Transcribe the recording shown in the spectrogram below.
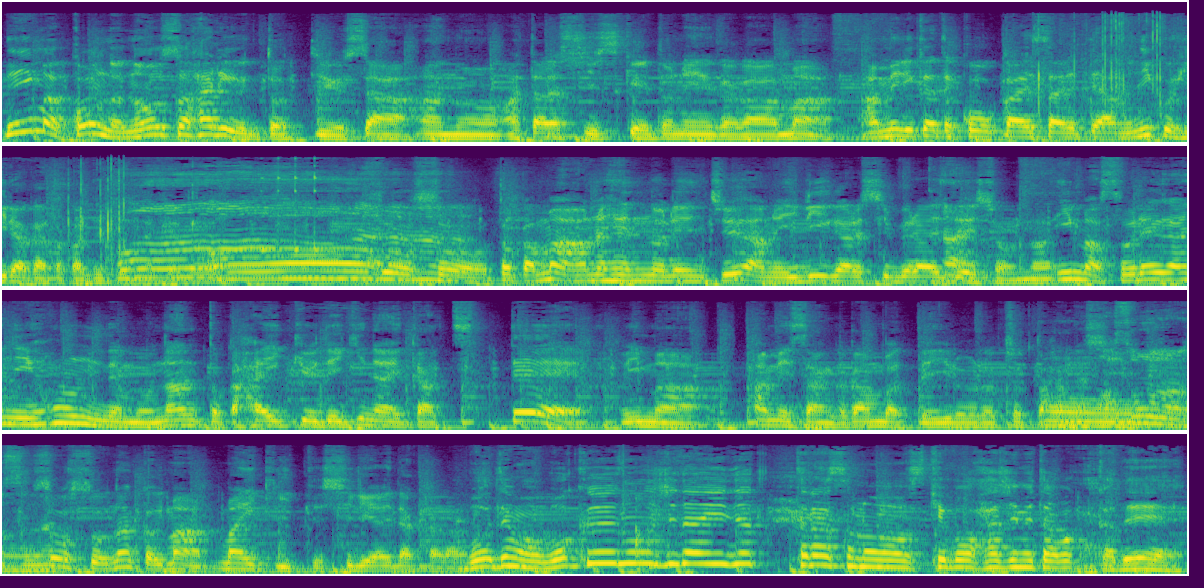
で今今度ノースハリウッドっていうさあの新しいスケートの映画がまあアメリカで公開されてあのニコ・ヒラカとか出てるんだけど。そうそう。とかまああの辺の連中あの Illegal Civilization の、今それが日本でもなんとか配給できないかっつって今アメさんが頑張っていろいろちょっと話。あそうなんですね。そうそう。なんかまあマイキーって知り合いだから。ぼでも僕の時代だったらそのスケボーを始めたばっかで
